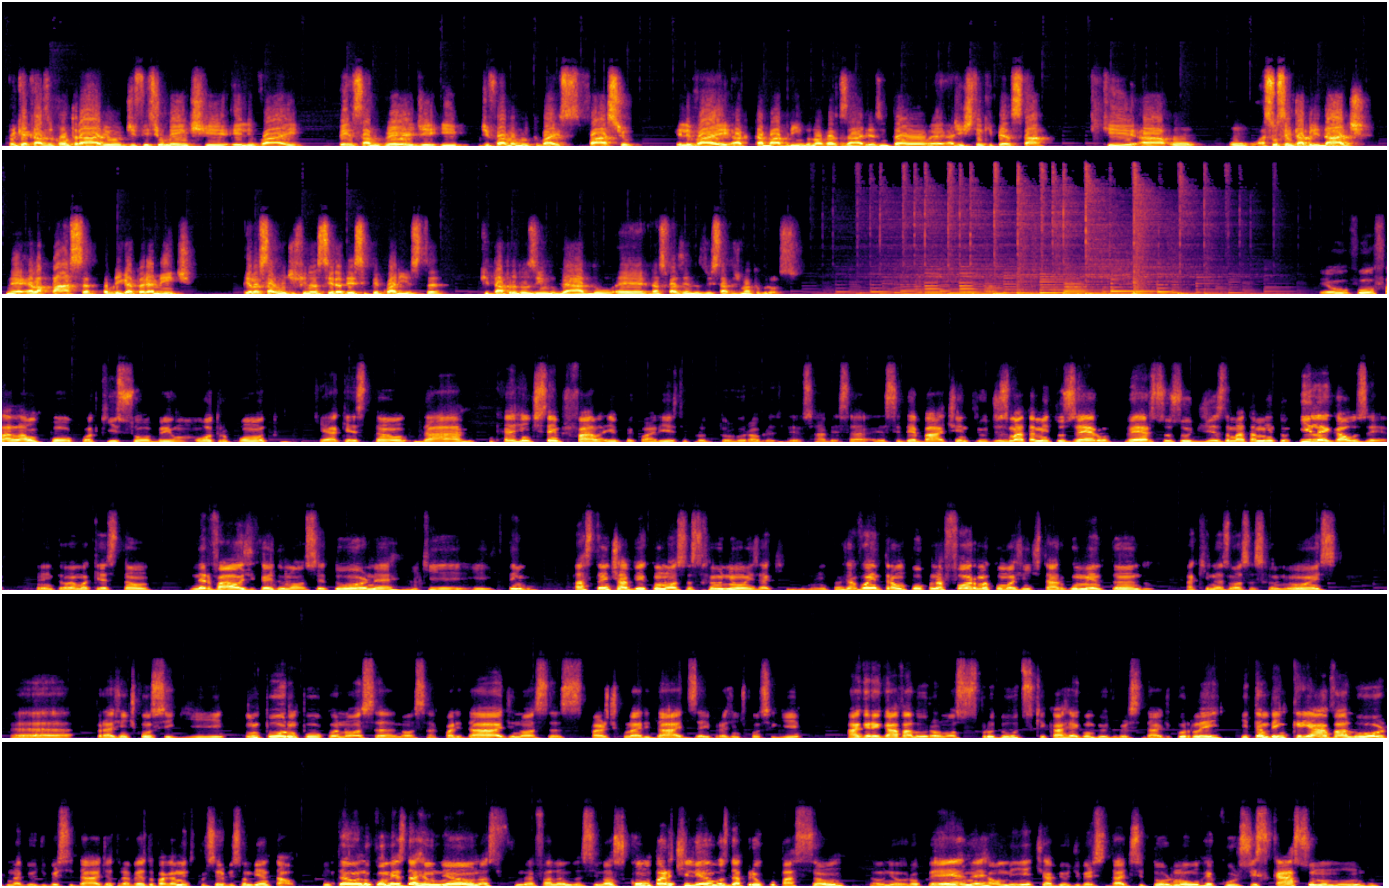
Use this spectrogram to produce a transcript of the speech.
porque caso contrário, dificilmente ele vai pensar no verde e de forma muito mais fácil ele vai acabar abrindo novas áreas. Então, é, a gente tem que pensar que a, o, o, a sustentabilidade, né, ela passa obrigatoriamente pela saúde financeira desse pecuarista que está produzindo gado é, nas fazendas do estado de Mato Grosso. Eu vou falar um pouco aqui sobre um outro ponto que é a questão da que a gente sempre fala aí, o pecuarista, o produtor rural brasileiro, sabe, Essa, esse debate entre o desmatamento zero versus o desmatamento ilegal zero. Né? Então é uma questão nerválgica aí do nosso setor, né, e que e tem bastante a ver com nossas reuniões aqui. Né? Então já vou entrar um pouco na forma como a gente está argumentando aqui nas nossas reuniões. Uh, para a gente conseguir impor um pouco a nossa nossa qualidade, nossas particularidades aí para a gente conseguir agregar valor aos nossos produtos que carregam biodiversidade por lei e também criar valor na biodiversidade através do pagamento por serviço ambiental. Então, no começo da reunião, nós, nós falamos assim, nós compartilhamos da preocupação da União Europeia, né? Realmente a biodiversidade se tornou um recurso escasso no mundo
